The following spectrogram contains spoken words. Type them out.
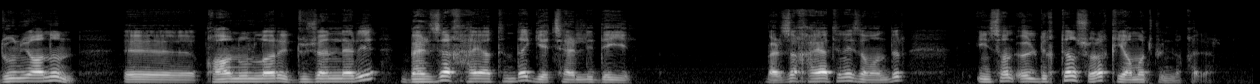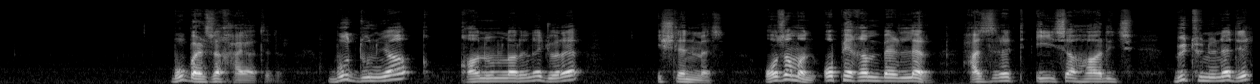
Dünyanın e, kanunları, düzenleri berzeh hayatında geçerli değil. Berzeh hayatı ne zamandır? İnsan öldükten sonra kıyamet gününe kadar. Bu berzak hayatıdır. Bu dünya kanunlarına göre işlenmez. O zaman o peygamberler Hazret İsa hariç bütünü nedir?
